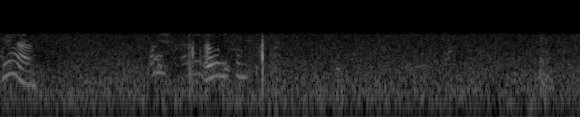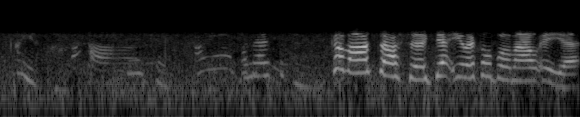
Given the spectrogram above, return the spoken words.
Yeah. I want to come. Come on, Sasha, get your little bum out here.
